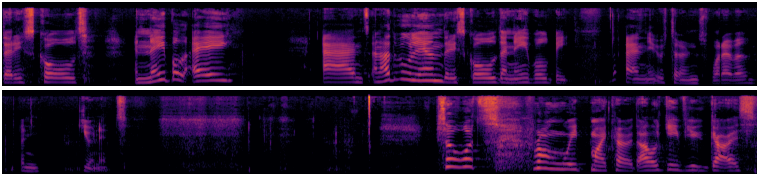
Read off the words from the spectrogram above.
that is called enable A and another boolean that is called enable B and it returns whatever unit. So what's wrong with my code? I'll give you guys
